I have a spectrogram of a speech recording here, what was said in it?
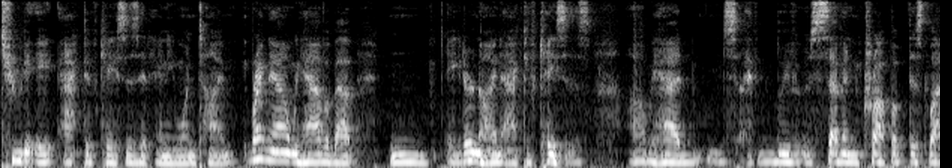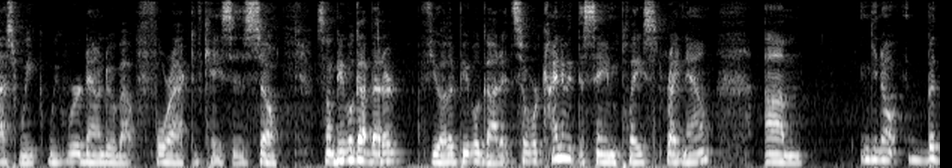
two to eight active cases at any one time. Right now, we have about eight or nine active cases. Uh, we had, I believe it was seven crop up this last week. We were down to about four active cases. So some people got better, a few other people got it. So we're kind of at the same place right now. Um, you know, but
